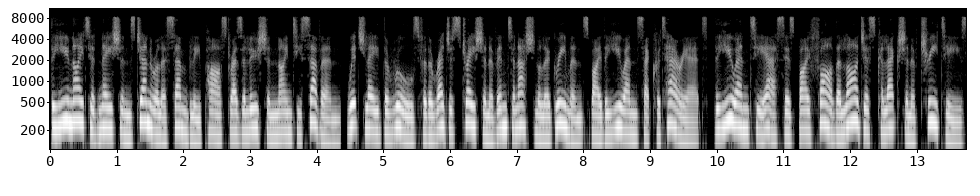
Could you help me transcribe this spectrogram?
the United Nations General Assembly passed Resolution 97, which laid the rules for the registration of international agreements by the UN Secretariat. The UNTS is by far the largest collection of treaties,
